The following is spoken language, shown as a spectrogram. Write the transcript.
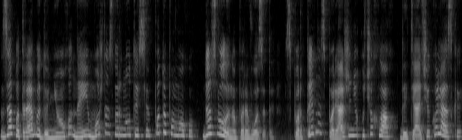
За потреби до нього неї можна звернутися по допомогу. Дозволено перевозити спортивне спорядження у чохлах, дитячі коляски,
